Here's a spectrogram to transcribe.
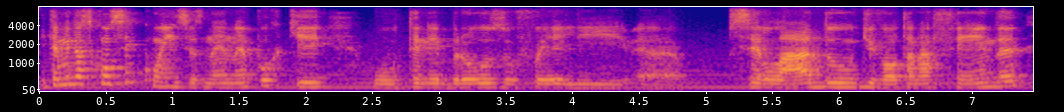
E também das consequências, né? Não é porque o tenebroso foi ele uh, selado de volta na fenda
